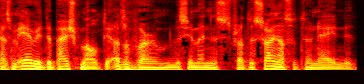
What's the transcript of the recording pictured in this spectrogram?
det som är vid Depeche mot i alla fall, hvis jeg minnes fra det seneste turnéen,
